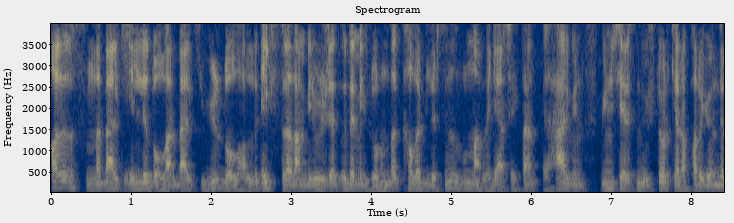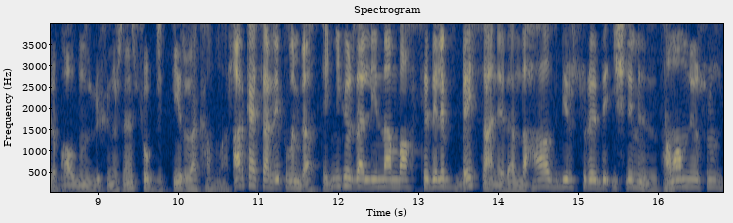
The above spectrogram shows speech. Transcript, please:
arasında belki 50 dolar belki 100 dolarlık ekstradan bir ücret ödemek zorunda kalabilirsiniz. Bunlar da gerçekten e, her gün gün içerisinde 3-4 kere para gönderip aldığınızı düşünürseniz çok ciddi rakamlar. Arkadaşlar Ripple'ın biraz teknik özelliğinden bahsedelim. 5 saniyeden daha az bir sürede işleminizi tamamlıyorsunuz.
